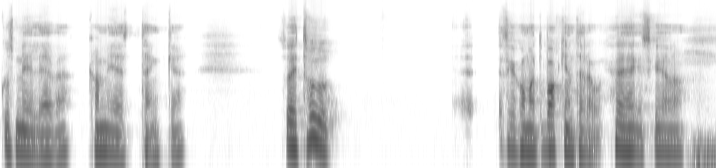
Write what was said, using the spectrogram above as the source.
hvordan vi lever, hva vi tenker. Så jeg tror Jeg skal komme tilbake igjen til det òg. Jeg skal gjøre det.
